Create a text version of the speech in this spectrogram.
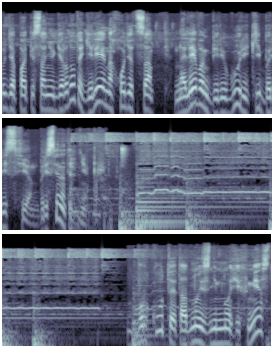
судя по описанию Геродота, Гилея находится на левом берегу реки Борисфен. Борисфен – это Днепр. Буркут – это одно из немногих мест,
